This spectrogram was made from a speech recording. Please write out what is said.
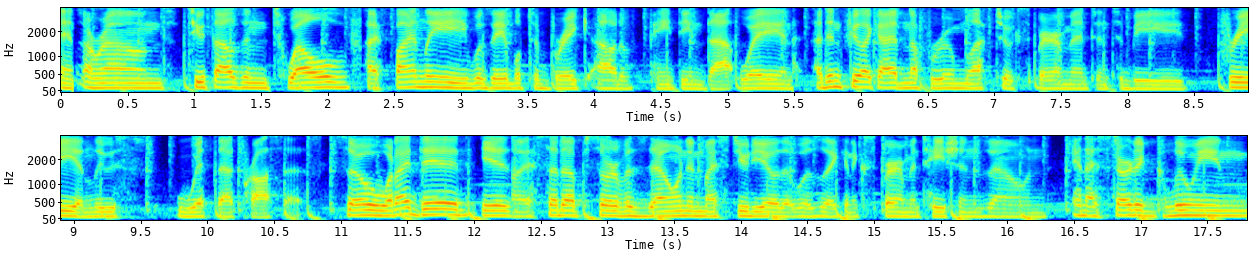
and around 2012, I finally was able to break out of painting that way, and I didn't feel like I had enough room left to experiment and to be free and loose with that process. So what I did is I set up sort of a zone in my studio that was like an experimentation zone, and I started gluing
